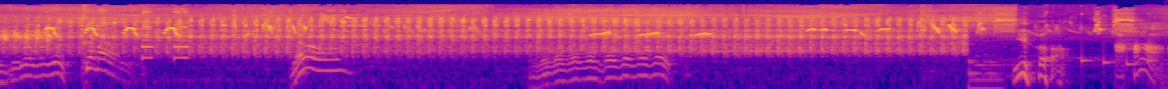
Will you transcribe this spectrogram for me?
Go, go, go, go, go. Come on. No. Go, go, go, go, go, go, go, go. Yeah. Aha!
